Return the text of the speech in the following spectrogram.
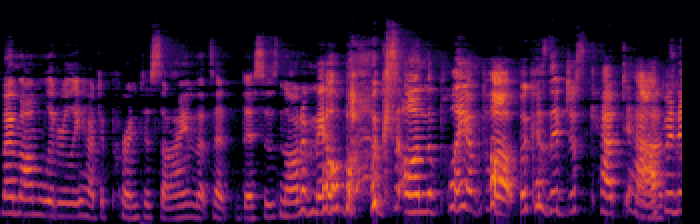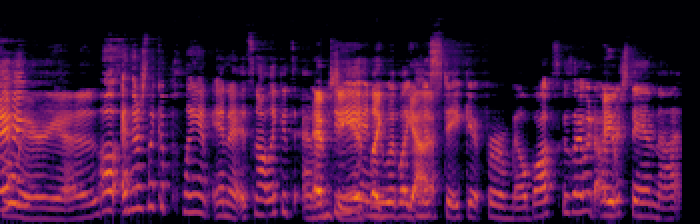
My mom literally had to print a sign that said, "This is not a mailbox" on the plant pot because it just kept That's happening. hilarious. Oh, and there's like a plant in it. It's not like it's empty, Empty, it's and like- you would like yeah. mistake it for a mailbox because I would I- understand that.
